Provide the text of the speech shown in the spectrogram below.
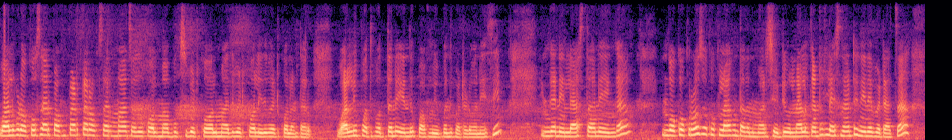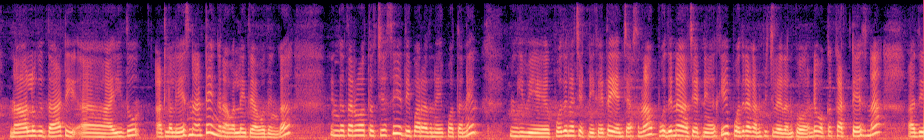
వాళ్ళు కూడా ఒక్కోసారి పాపం పెడతారు. ఒకసారి మా చదువుకోవాలి మా బుక్స్ పెట్టుకోవాలి మా అది పెట్టుకోవాలి ఇది పెట్టుకోవాలంటారు వాళ్ళని పొద్దు పొద్దునే ఎందుకు పాపం ఇబ్బంది పెట్టడం అనేసి ఇంకా నేను లేస్తానే ఇంకా ఇంకొక రోజు ఒక్కొక్కలాగా ఉంటుంది అన్నమాట షెడ్యూల్. నాలుగు గంటలు లేసినా అంటే నేనే పెట్టచ్చా? నాలుగు దాటి ఐదు అట్లా లేసినా అంటే ఇంకా నా వల్ల అయితే అవ్వదు ఇంకా. ఇంకా తర్వాత వచ్చేసి దీపారాధన అయిపోతానే ఇవి పుదీనా చట్నీకి అయితే ఏం చేస్తున్నా? పుదీనా చట్నీకి పుదీనా కనిపించలేదు అనుకో. అంటే ఒక్క వేసినా అది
